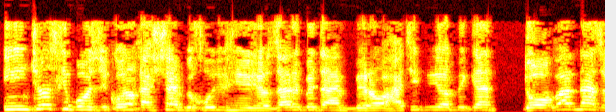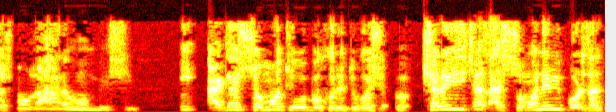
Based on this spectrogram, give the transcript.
اینجاست که بازیکنان قشنگ به خودشون اجازه رو بدن به راحتی بیان بگن داور نذاش ما قهرمان بشیم. اگر شما تو بکنید تو گوش چرا هیچ از شما نمی‌پرسن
